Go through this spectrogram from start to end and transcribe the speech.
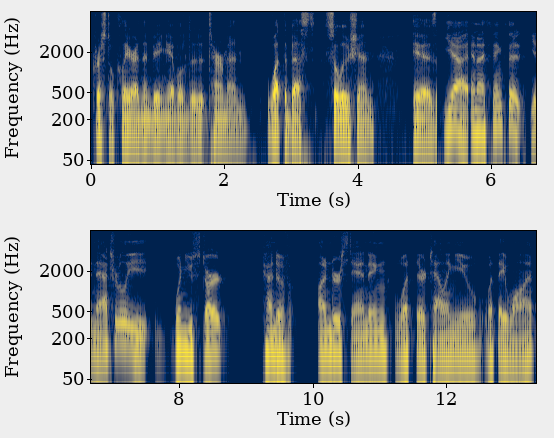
crystal clear and then being able to determine what the best solution is. Yeah, and I think that you naturally when you start kind of understanding what they're telling you, what they want,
